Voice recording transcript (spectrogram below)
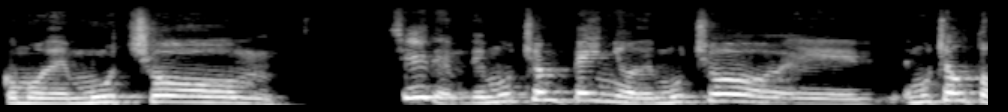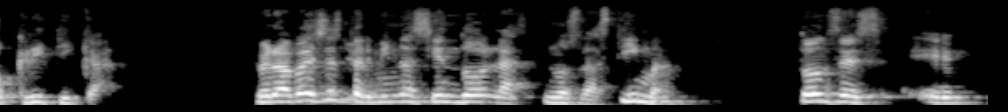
como de mucho, sí, de, mucho empeño, de, mucho, eh, de mucha autocrítica pero a veces termina siendo, nos lastima. Entonces, eh,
